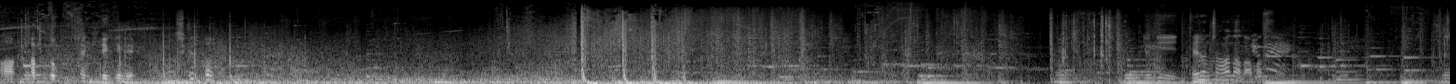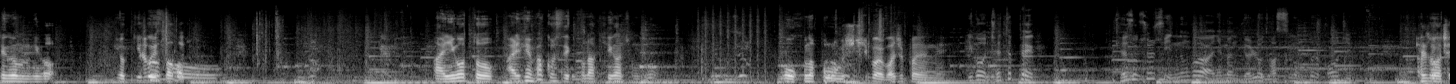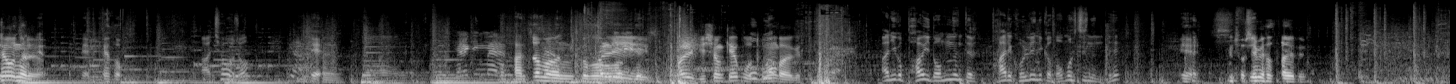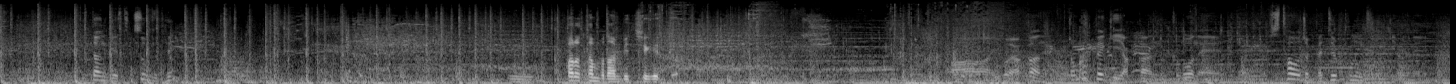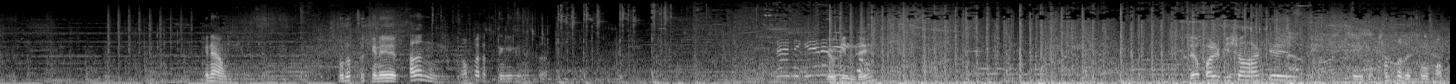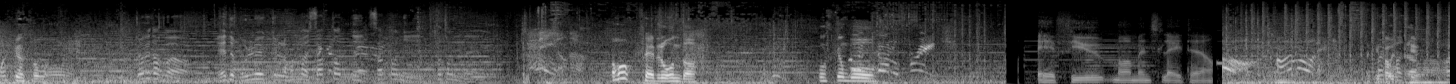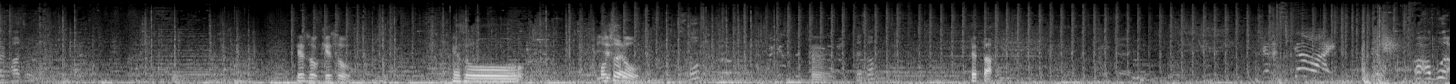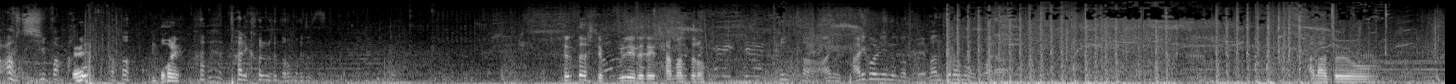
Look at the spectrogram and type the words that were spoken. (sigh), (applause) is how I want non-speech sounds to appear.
아 감독 그냥 개기네. 미치겠다 (laughs) 여기 대전차 하나 남았어. 지금 이거 이거 끼고 있어가지고. 아 이것도 RPM 바꿀 수 있구나 기간 정보. 오 구나. 빨라 오 씨발 맞을 뻔했네. 이거 제트팩 계속 쓸 수 있는 거야? 아니면 연료 다 쓰면 꺼- 꺼지? 계속 채워줘요. 네 계속. 아 채워져? 네. 단점은 그거 빨리 빨리 미션 깨고 어, 도망가야겠다 아니 이거 바위 넘는데 다리 걸리니까 넘어지는데? 예. (laughs) 조심해서 써야 돼 2단계 특수부대? 음, 스파르탄보다 미치겠죠 약간 점프팩이 약간 그거네. 스타워즈 배틀프론트 느낌이네. 그냥 브루트 걔네 타는 점프 같은 생기긴 했어요. 여긴데? 내가 빨리 미션 할게. 이거 컴퓨터 저거 빡빡 끼워서 어 저기다가 애들 몰려있길래 한 마리 쐈더니 쐈더니 터졌네. 어? 애들 온다. 공수경보 A few moments later. 빨리 봐줘 빨리 봐줘. 계속 계속. 계속. 이제. 스톱 또? 응 됐어? 됐다. 아, 아 뭐야. 아 씨발. (laughs) 머리. 다리 걸려 넘어졌어. 쓸데없이 분리를 되게 잘 만들어. 그니까. 아니 다리 걸리는 건 왜 만들어 놓은 거야 안아줘요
